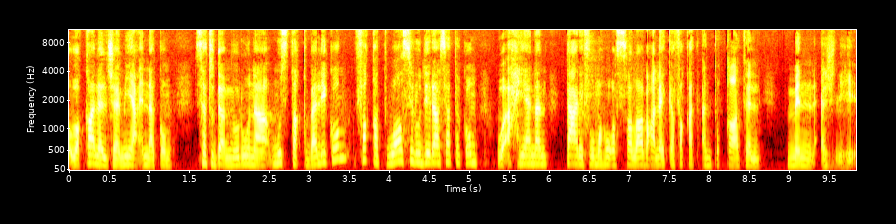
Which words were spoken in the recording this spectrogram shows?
وقال الجميع إنكم ستدمرون مستقبلكم. فقط واصلوا دراستكم وأحيانا تعرفوا ما هو الصلاب عليك فقط أن تقاتل من أجله.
